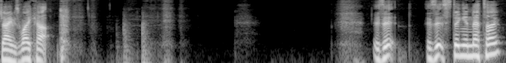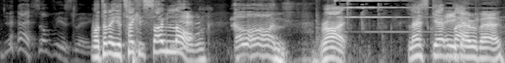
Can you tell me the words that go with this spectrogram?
James, wake up. Is it is it Sting Stinging Neto? Yes, obviously. Well, I don't know. You're taking so long. Go on. Right. Let's get There you back. go, Roberto.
